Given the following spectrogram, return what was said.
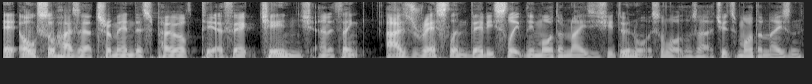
It also has a tremendous power to affect change, and I think as wrestling very slightly modernises, you do notice a lot of those attitudes modernising,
